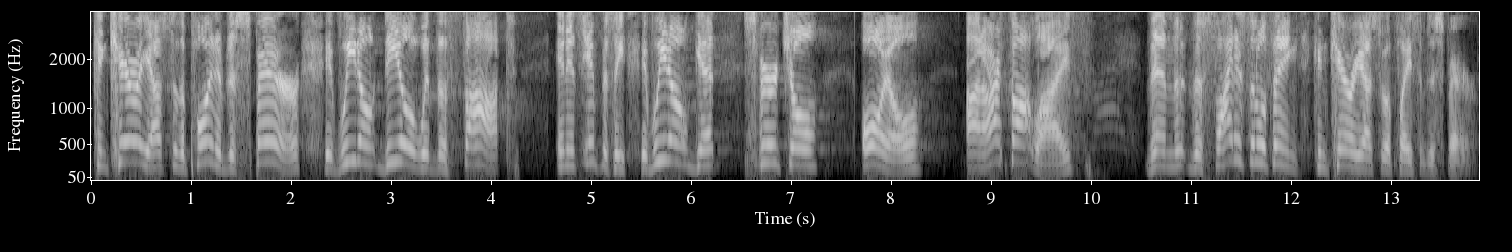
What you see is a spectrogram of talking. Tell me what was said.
can carry us to the point of despair if we don't deal with the thought in its infancy. If we don't get spiritual oil on our thought life, then the, the slightest little thing can carry us to a place of despair.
